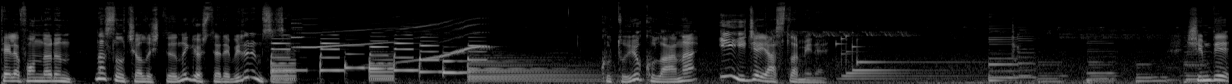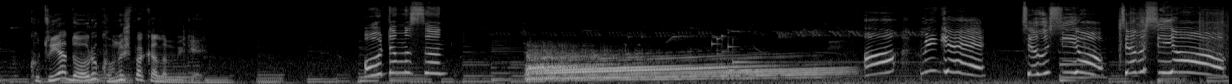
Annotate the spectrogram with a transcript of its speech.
telefonların nasıl çalıştığını gösterebilirim size. Kutuyu kulağına iyice yasla Mine. Şimdi kutuya doğru konuş bakalım Müge. Orada mısın? Aa Müge! Çalışıyor, çalışıyor.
